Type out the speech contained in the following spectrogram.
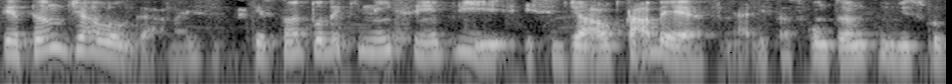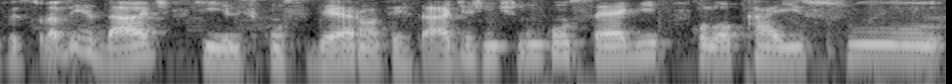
tentando dialogar, mas a questão é toda que nem sempre esse diálogo está aberto, né? Ele está se contando, como disse o professor, a verdade, que eles consideram a verdade, a gente não consegue colocar isso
